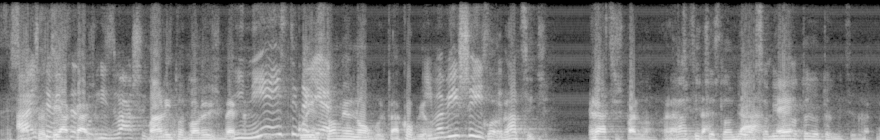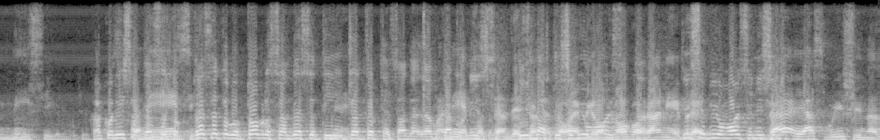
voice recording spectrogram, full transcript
E, Sad ću vi ti ja sad kažem. iz vašeg Mali ugla. Todorović Beka. I nije istina Koji je jedna. slomio nogu, tako bilo? Ima više Ko, istine. Racić. Racić, pardon. Racić je slomio, ja sam igrao e, na toj utakmici. Da. Nisi igrao. Kako nisam? Pa 10. nisi. 10. oktobra 74. Sada, evo Ma kako nije to nisam. 74. Ti znaš, ti to je bilo mnogo ranije, Ti bre. si bio u vojsci, nisam... Da, ja smo išli na,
